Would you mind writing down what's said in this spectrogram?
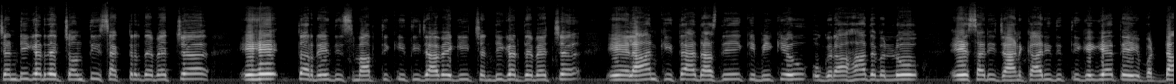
ਚੰਡੀਗੜ੍ਹ ਦੇ 34 ਸੈਕਟਰ ਦੇ ਵਿੱਚ ਇਹ ਧਰਨੇ ਦੀ ਸਮਾਪਤੀ ਕੀਤੀ ਜਾਵੇਗੀ। ਚੰਡੀਗੜ੍ਹ ਦੇ ਵਿੱਚ ਇਹ ਐਲਾਨ ਕੀਤਾ ਹੈ ਦੱਸ ਦਈਏ ਕਿ ਬੀਕੇਯੂ ਉਗਰਾਹਾਂ ਦੇ ਵੱਲੋਂ ਇਹ ਸਾਰੀ ਜਾਣਕਾਰੀ ਦਿੱਤੀ ਗਈ ਹੈ ਤੇ ਵੱਡਾ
